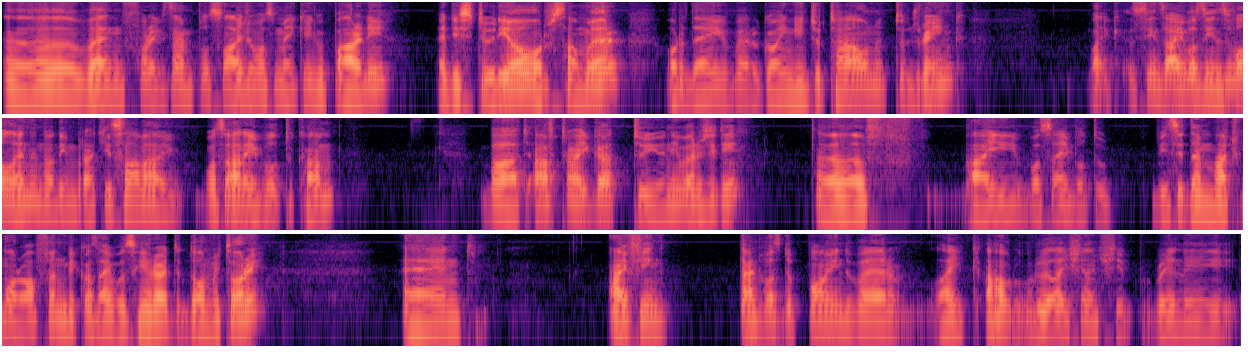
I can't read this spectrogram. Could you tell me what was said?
uh, when for example Slajo was making a party at the studio or somewhere, or they were going into town to drink, like since I was in Zvolen, not in Bratislava, I was unable to come. But after I got to university, uh, f- I was able to visit them much more often because I was here at the dormitory. And I think that was the point where like our relationship really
